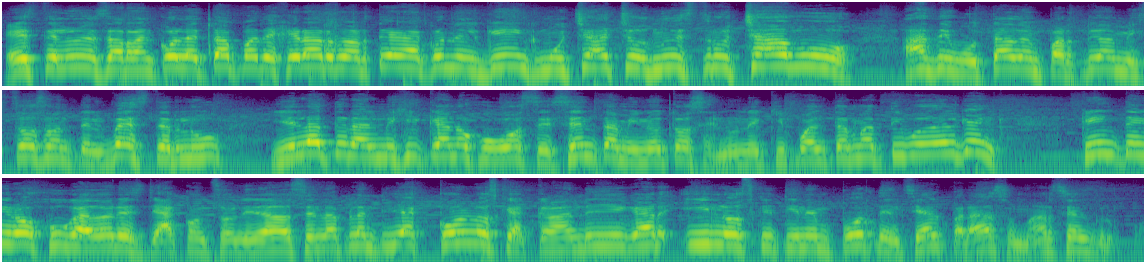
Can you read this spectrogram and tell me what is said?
Este lunes arrancó la etapa de Gerardo Arteaga con el Genk, muchachos, nuestro chavo. Ha debutado en partido amistoso ante el Westerlo y el lateral mexicano jugó 60 minutos en un equipo alternativo del Genk, que integró jugadores ya consolidados en la plantilla con los que acaban de llegar y los que tienen potencial para sumarse al grupo.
